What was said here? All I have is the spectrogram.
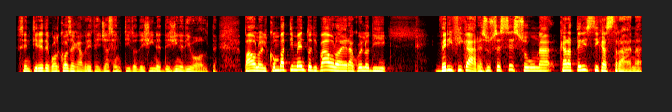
sentirete qualcosa che avrete già sentito decine e decine di volte. Paolo, il combattimento di Paolo era quello di verificare su se stesso una caratteristica strana.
